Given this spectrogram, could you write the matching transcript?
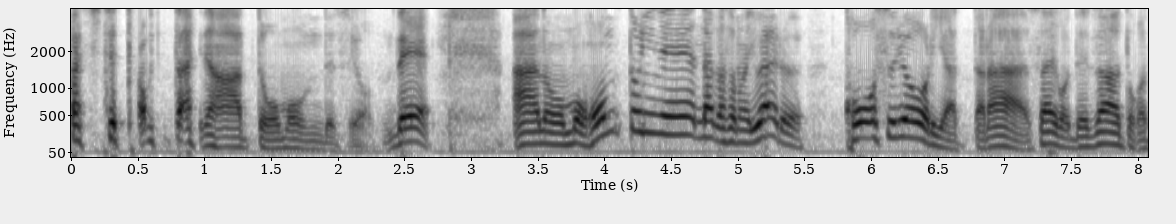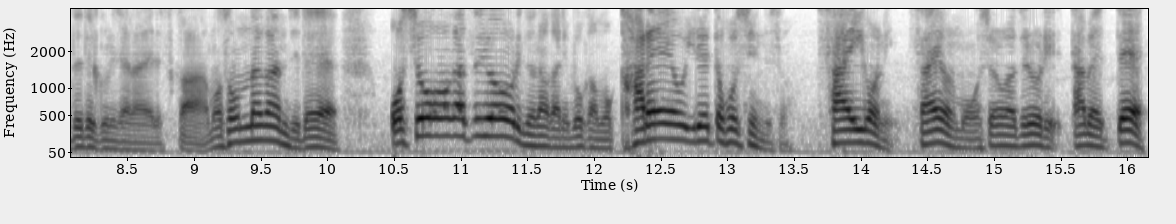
かして食べたいなって思うんですよ。で、あの、もう本当にね、なんかその、いわゆる、コース料理やったら、最後デザートが出てくるじゃないですか。もうそんな感じで、お正月料理の中に僕はもうカレーを入れてほしいんですよ。最後に。最後にもうお正月料理食べて、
